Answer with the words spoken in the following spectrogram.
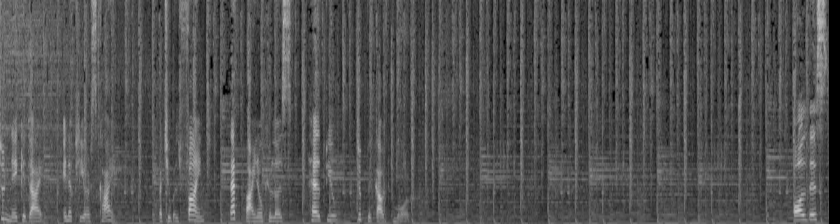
to naked eye in a clear sky. But you will find that binoculars help you to pick out more. All this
